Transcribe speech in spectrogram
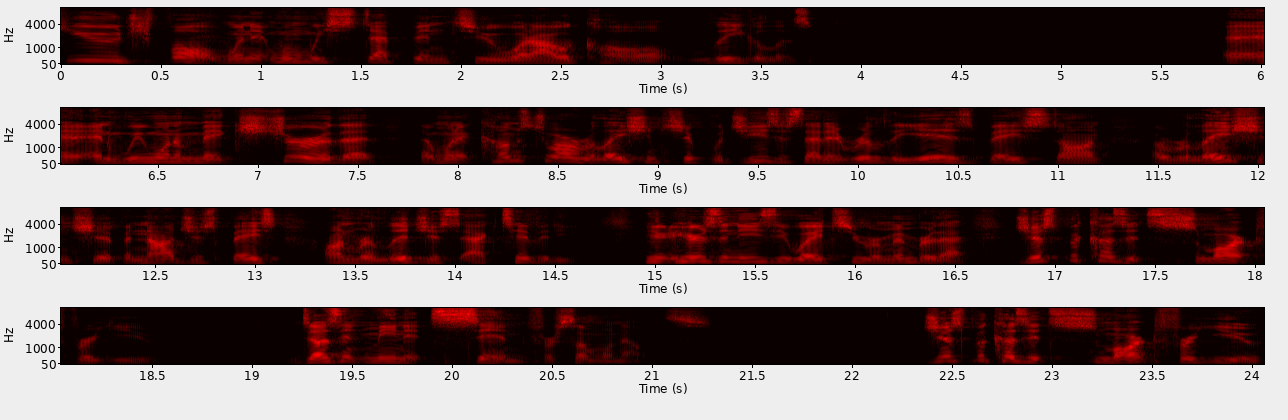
huge fault when, it, when we step into what I would call legalism. And, and we want to make sure that, that when it comes to our relationship with Jesus, that it really is based on a relationship and not just based on religious activity. Here, here's an easy way to remember that. Just because it's smart for you doesn't mean it's sin for someone else. Just because it's smart for you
